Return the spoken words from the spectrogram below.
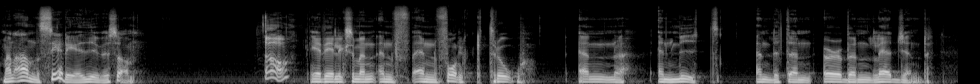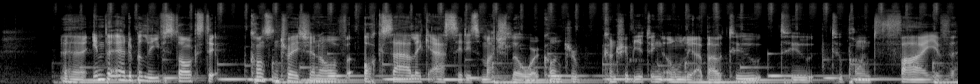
Man anser det i USA. Ja, Är det liksom en, en, en folktro? En, en myt? En liten urban legend? Uh, in the edible leaf stalks, the concentration of oxalic acid is much lower, contrib- contributing only about 2 to 2.5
